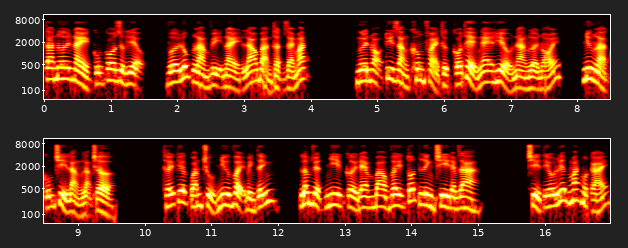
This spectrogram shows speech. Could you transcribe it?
Ta nơi này cũng có dược liệu, vừa lúc làm vị này lão bản thật dài mắt. Người nọ tuy rằng không phải thực có thể nghe hiểu nàng lời nói, nhưng là cũng chỉ lẳng lặng chờ. Thấy kia quán chủ như vậy bình tĩnh, Lâm Duyệt Nhi cười đem bao vây tốt linh chi đem ra. Chỉ tiêu liếc mắt một cái,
